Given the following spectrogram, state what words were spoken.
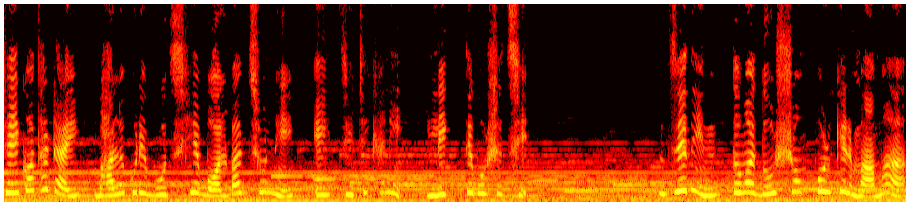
সেই কথাটাই ভালো করে বুঝিয়ে বলবার জন্যে এই চিঠিখানি লিখতে বসেছি। যেদিন তোমার দুঃসম্পর্কের মামা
